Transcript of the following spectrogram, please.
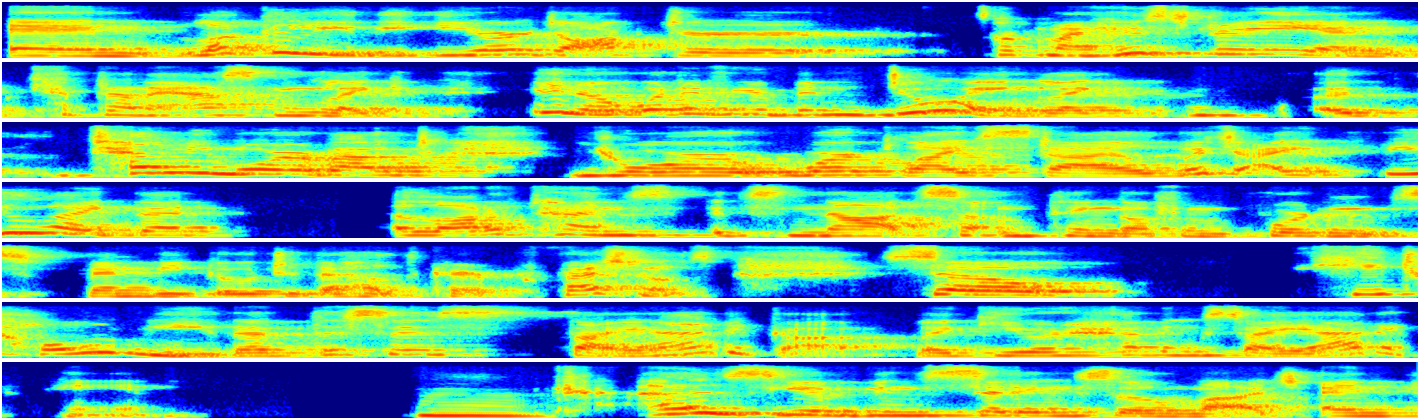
and luckily the ER doctor took my history and kept on asking, like, you know, what have you been doing? Like, uh, tell me more about your work lifestyle, which I feel like that a lot of times it's not something of importance when we go to the healthcare professionals. So he told me that this is sciatica, like you're having sciatic pain mm. because you've been sitting so much and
